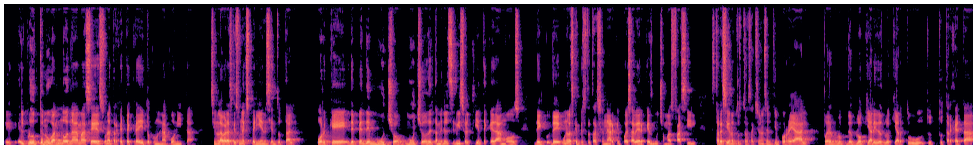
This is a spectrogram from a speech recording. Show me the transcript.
Eh, el producto Nubank no nada más es una tarjeta de crédito con una bonita, sino la verdad es que es una experiencia en total, porque depende mucho, mucho del, también del servicio al cliente que damos, de, una vez que empiezas a transaccionar, que puedes saber que es mucho más fácil estar recibiendo tus transacciones en tiempo real, poder desbloquear y desbloquear tu, tu, tarjeta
